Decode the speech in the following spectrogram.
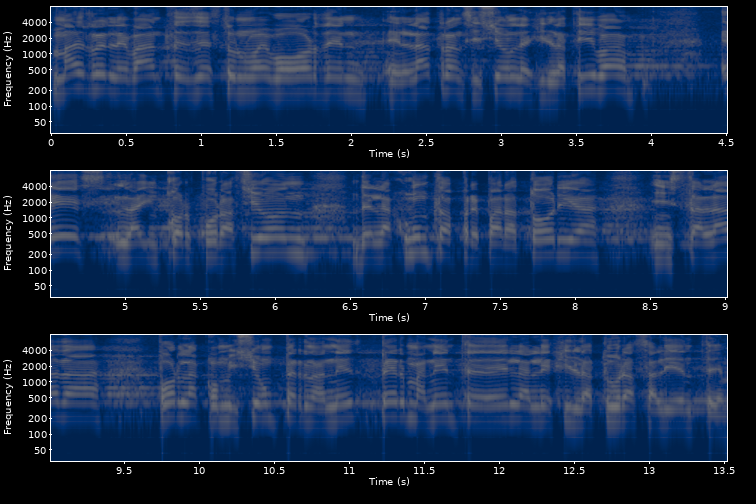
más relevantes de este nuevo orden en la transición legislativa es la incorporación de la Junta Preparatoria instalada por la Comisión Permanente de la Legislatura saliente.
